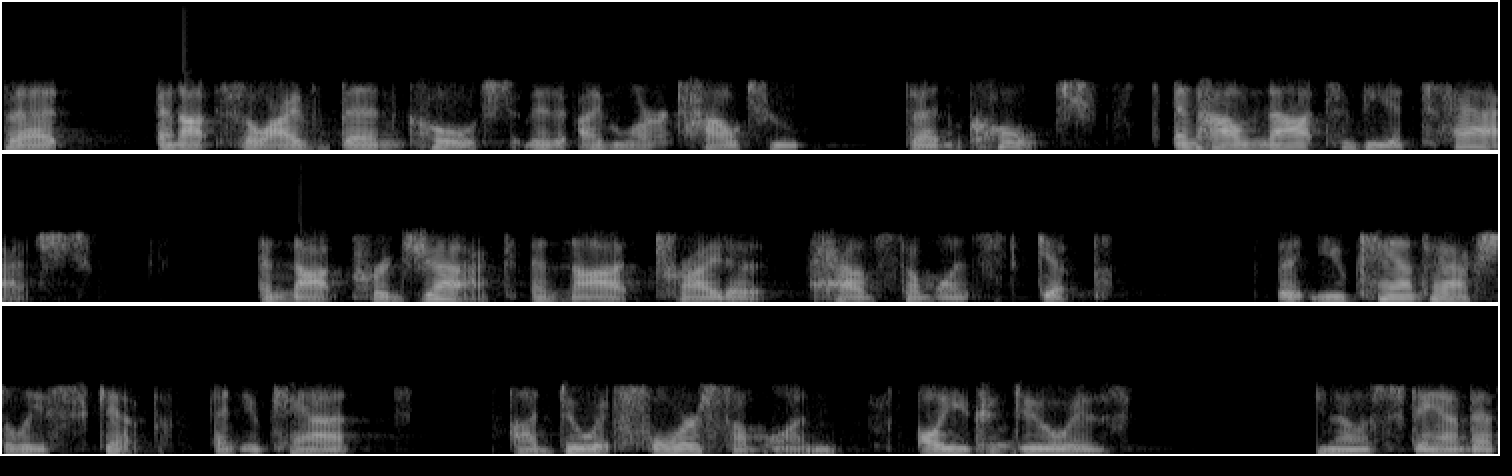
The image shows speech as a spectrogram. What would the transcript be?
that, and I, so I've been coached that I've learned how to then coach and how not to be attached and not project and not try to have someone skip. That you can't actually skip and you can't uh, do it for someone. All you can do is, you know, stand at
